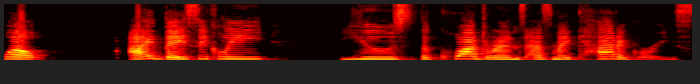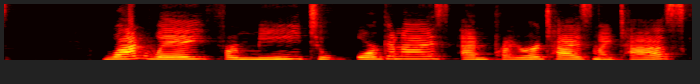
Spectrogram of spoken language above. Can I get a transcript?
Well, I basically use the quadrants as my categories. One way for me to organize and prioritize my task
